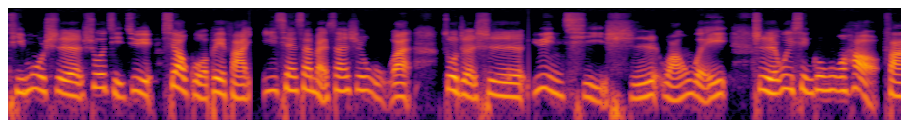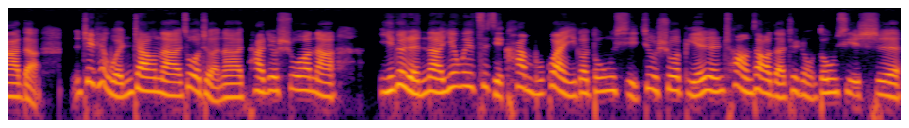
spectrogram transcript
题目是说几句，效果被罚一千三百三十五万。作者是运起时王维，是微信公众号发的这篇文章呢。作者呢他就说呢。一个人呢，因为自己看不惯一个东西，就说别人创造的这种东西是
